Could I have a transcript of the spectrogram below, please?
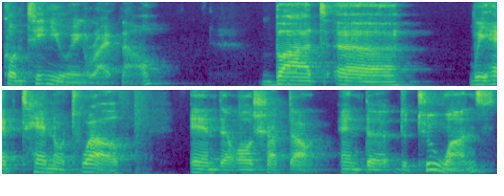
continuing right now, but uh, we had 10 or 12 and they're all shut down. And the, the two ones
